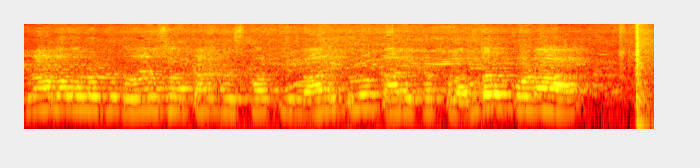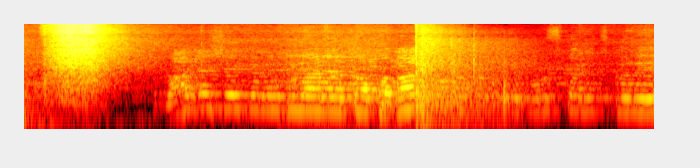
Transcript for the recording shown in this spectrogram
గ్రామంలో ఉన్నటువంటి వైఎస్ఆర్ కాంగ్రెస్ పార్టీ నాయకులు కార్యకర్తలు అందరూ కూడా రాజశేఖర రెడ్డి గారి యొక్క పదార్థాన్ని పురస్కరించుకొని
